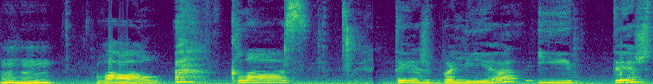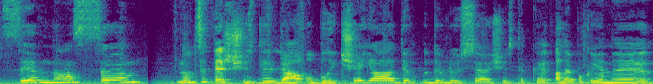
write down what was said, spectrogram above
Угу. Вау! Клас! Теж балія. І теж це в нас. Ну, це теж щось для- обличчя. Я дивлюся, щось таке. Але поки я не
